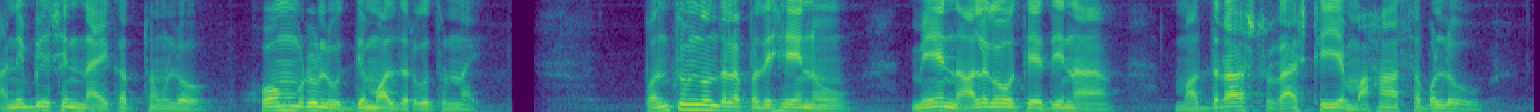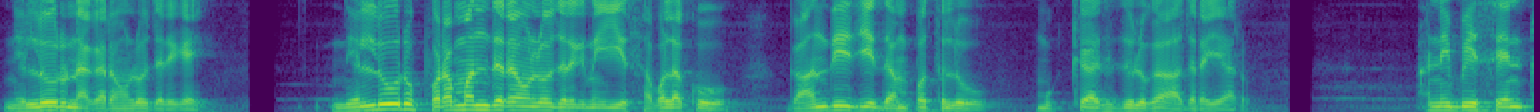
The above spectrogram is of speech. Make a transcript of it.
అనిబేషన్ నాయకత్వంలో హోమ్ రూల్ ఉద్యమాలు జరుగుతున్నాయి. పంతొమ్మిది వందల పదిహేను మే నాలుగవ తేదీన మద్రాసు రాష్ట్రీయ మహాసభలు నెల్లూరు నగరంలో జరిగాయి. నెల్లూరు పురమందిరంలో జరిగిన ఈ సభలకు గాంధీజీ దంపతులు ముఖ్య అతిథులుగా హాజరయ్యారు. అనిబీసెంట్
